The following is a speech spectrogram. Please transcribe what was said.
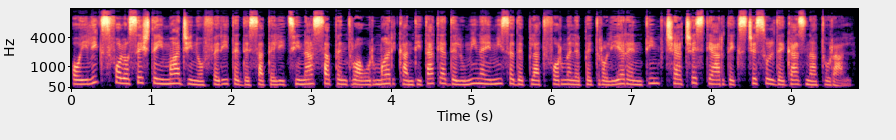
OILX folosește imagini oferite de sateliții NASA pentru a urmări cantitatea de lumină emisă de platformele petroliere în timp ce acestea ard excesul de gaz natural.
